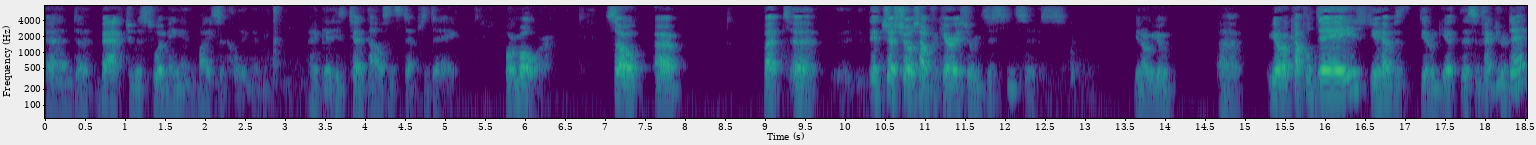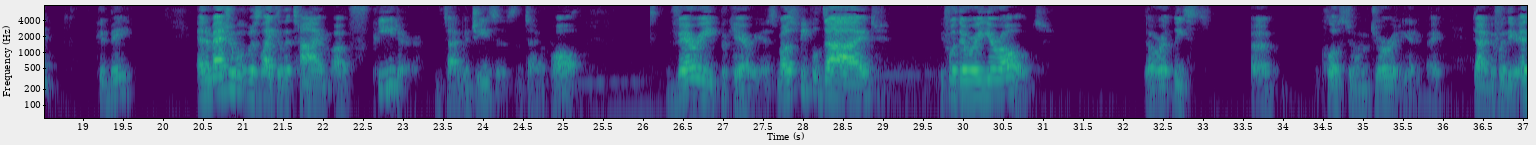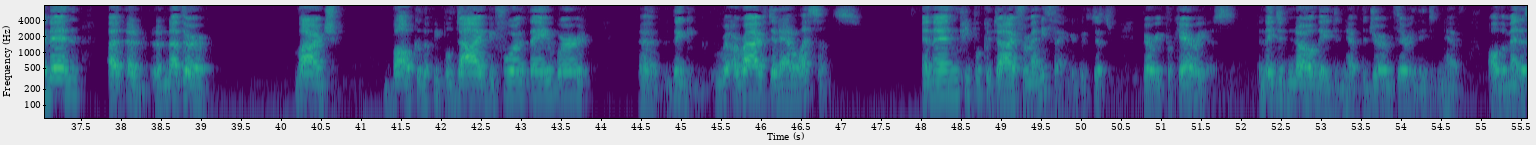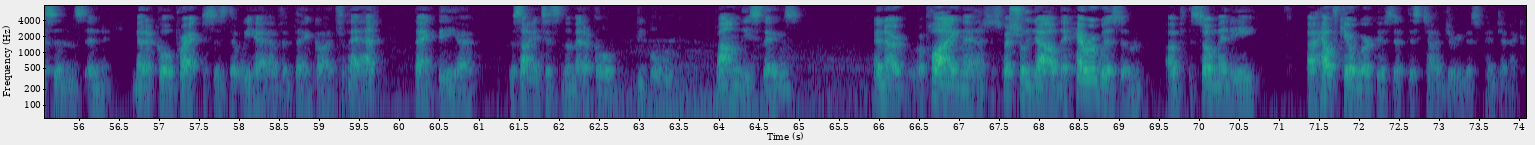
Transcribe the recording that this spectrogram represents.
and uh, back to his swimming and bicycling and uh, get his ten thousand steps a day, or more. So, uh, but uh, it just shows how precarious your existence is. You know, you uh, you know, a couple days, you have, you know, get this. In fact, you're dead. Could be. And imagine what it was like at the time of Peter, the time of Jesus, the time of Paul. Very precarious. Most people died before they were a year old, or at least uh, close to a majority anyway, died before the year. And then a, a, another large bulk of the people died before they were uh, they arrived at adolescence. And then people could die from anything. It was just very precarious. And they didn't know, they didn't have the germ theory, they didn't have all the medicines and medical practices that we have, and thank God for that. Thank the, uh, the scientists and the medical people who found these things and are applying that, especially now the heroism of so many uh, healthcare workers at this time during this pandemic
